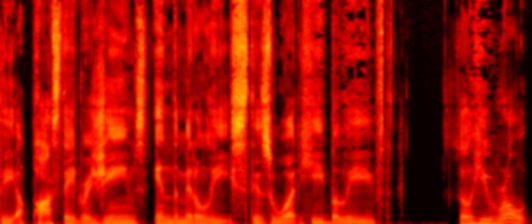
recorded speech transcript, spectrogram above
the apostate regimes in the Middle East, is what he believed. So he wrote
